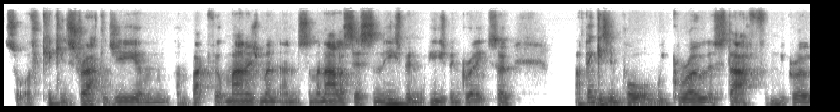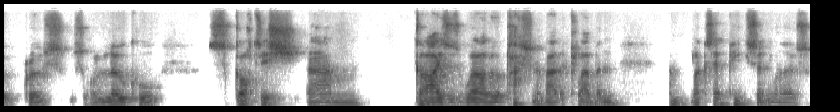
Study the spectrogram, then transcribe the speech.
sort of kicking strategy and, and, backfield management and some analysis. And he's been he's been great. So I think it's important we grow the staff and we grow grow sort of local Scottish um, guys as well who are passionate about the club. And, and like I said, Pete's certainly one of those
